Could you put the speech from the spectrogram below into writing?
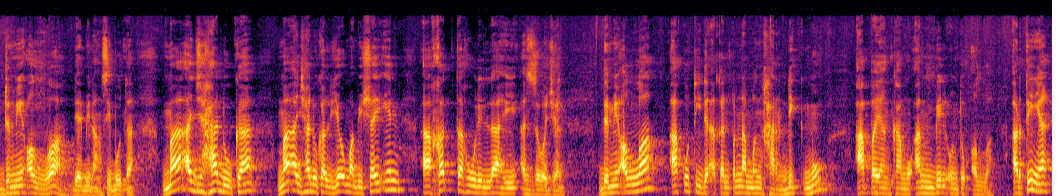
demi Allah dia bilang si buta. Ma ajhaduka ma ajhaduka al-yawma bi syai'in akhadtahu lillahi azza wajal. Demi Allah, aku tidak akan pernah menghardikmu apa yang kamu ambil untuk Allah. Artinya,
